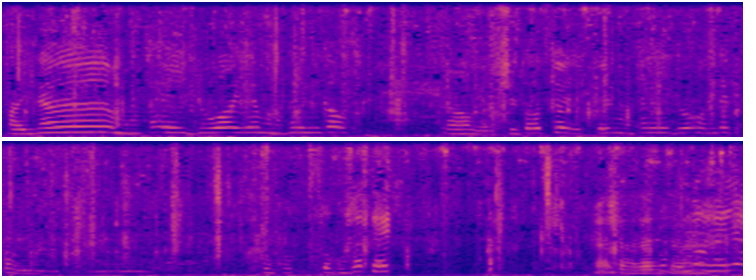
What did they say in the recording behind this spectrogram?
Phải nè muốn thay đua em muốn thay câu rồi tôi muốn thay đua ông đấy tuổi tôi có tôi có sát đấy đó rồi đây rồi. nó hay nha.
